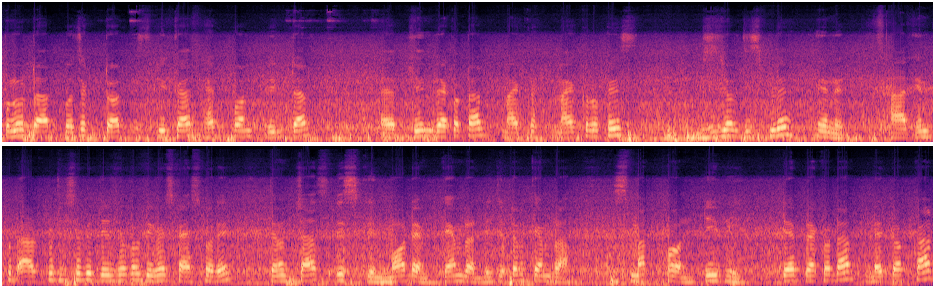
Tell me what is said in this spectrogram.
plotter projector speaker headphone printer film recorder micro microfiche visual display unit আর ইনপুট আউটপুট হিসেবে যে সকল ডিভাইস কাজ করে, যেমন charge screen modem camera digital camera smartphone, TV, tape recorder, network card,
